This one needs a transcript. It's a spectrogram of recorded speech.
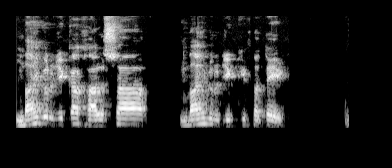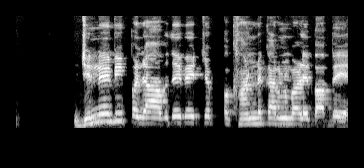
ਵਾਹਿਗੁਰੂ ਜੀ ਕਾ ਖਾਲਸਾ, ਵਾਹਿਗੁਰੂ ਜੀ ਕੀ ਫਤਿਹ। ਜਿੰਨੇ ਵੀ ਪੰਜਾਬ ਦੇ ਵਿੱਚ ਪਖੰਡ ਕਰਨ ਵਾਲੇ ਬਾਬੇ ਐ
